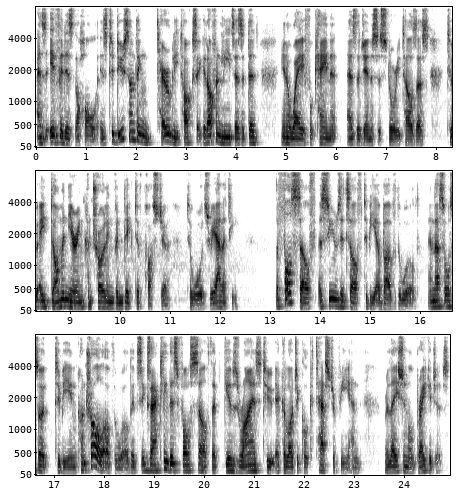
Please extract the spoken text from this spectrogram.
as if it is the whole is to do something terribly toxic. It often leads, as it did in a way for Cain, as the Genesis story tells us, to a domineering, controlling, vindictive posture towards reality. The false self assumes itself to be above the world, and thus also to be in control of the world. It's exactly this false self that gives rise to ecological catastrophe and relational breakages.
